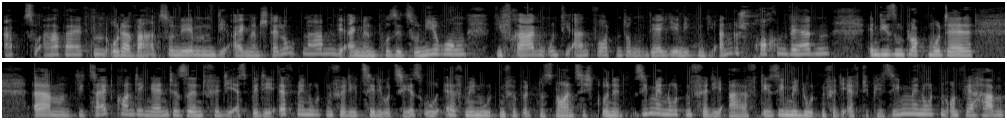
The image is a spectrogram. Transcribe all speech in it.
abzuarbeiten oder wahrzunehmen die eigenen Stellungnahmen, die eigenen Positionierungen, die Fragen und die Antworten derjenigen, die angesprochen werden in diesem Blockmodell. Ähm, die Zeitkontingente sind für die SPD elf Minuten, für die CDU, CSU elf Minuten, für Bündnis 90 Grüne sieben Minuten, für die AfD sieben Minuten, für die FDP sieben Minuten. Und wir haben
